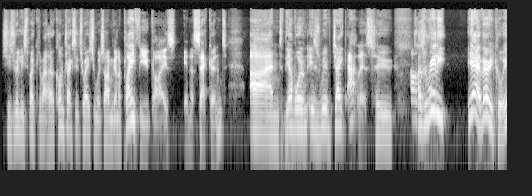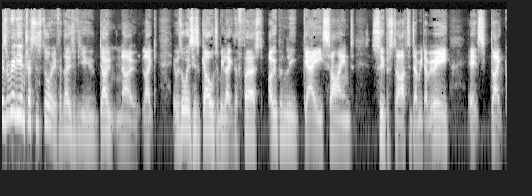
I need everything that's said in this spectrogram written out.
she's really spoken about her contract situation, which I'm going to play for you guys in a second. And the other one is with Jake Atlas, who Oh, has a really yeah very cool he has a really interesting story for those of you who don't know like it was always his goal to be like the first openly gay signed superstar to wwe it's like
